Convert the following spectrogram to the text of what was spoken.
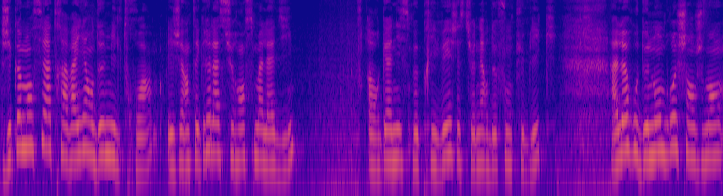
J'ai commencé à travailler en 2003 et j'ai intégré l'assurance maladie, organisme privé gestionnaire de fonds publics, à l'heure où de nombreux changements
